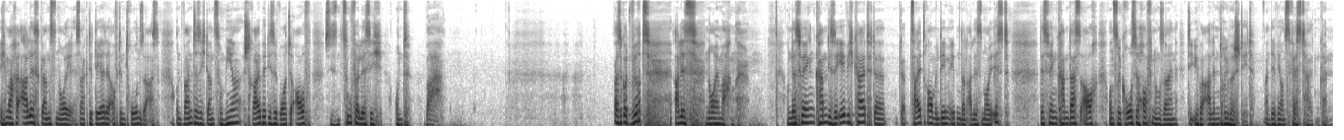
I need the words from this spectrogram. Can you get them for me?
ich mache alles ganz neu, sagte der, der auf dem Thron saß, und wandte sich dann zu mir, schreibe diese Worte auf, sie sind zuverlässig und wahr. Also Gott wird alles neu machen. Und deswegen kann diese Ewigkeit, der, der Zeitraum, in dem eben dann alles neu ist, deswegen kann das auch unsere große Hoffnung sein, die über allem drüber steht, an der wir uns festhalten können.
